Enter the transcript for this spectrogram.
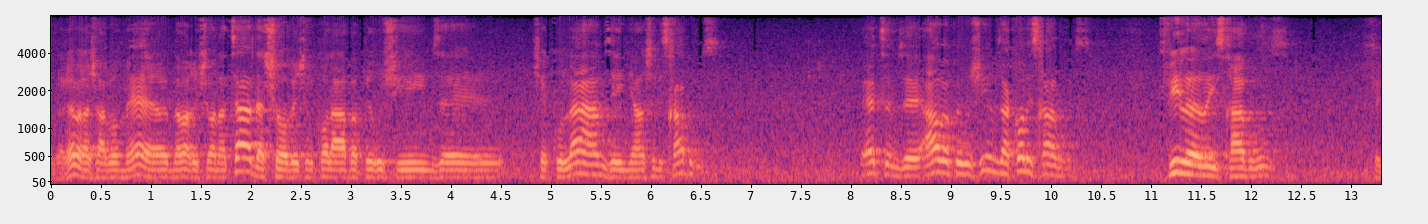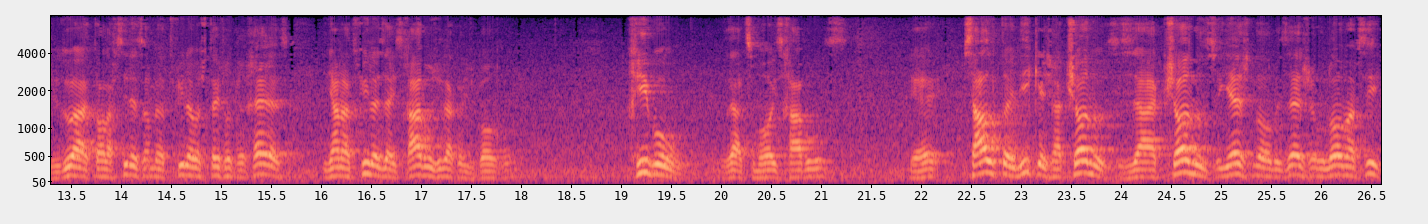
אז הרב הרש"ב אומר, דבר ראשון, הצד השווה של כל ארבע פירושים זה שכולם זה עניין של איסחברוס. בעצם זה ארבע פירושים, זה הכל איסחברוס. תפילה זה איסחברוס. כידוע, תור לחסידס אומר, תפילה ושתפל כחרס, עניין התפילה זה איסחברוס של הקדוש ברוך. חיבור זה עצמו איסחברוס. פסלטו אליקש הקשונוס, זה הקשונוס שיש לו בזה שהוא לא מפסיק,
